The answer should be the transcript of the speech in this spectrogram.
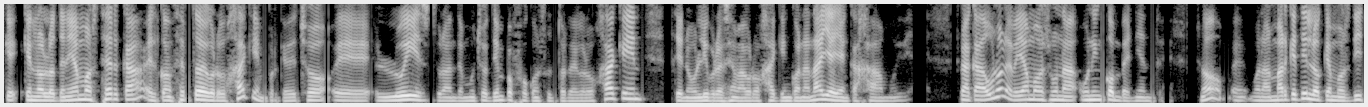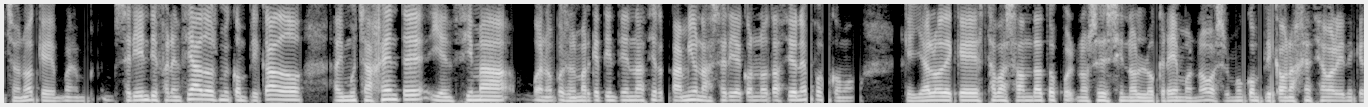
que, nos lo teníamos cerca el concepto de growth hacking, porque de hecho eh, Luis durante mucho tiempo fue consultor de growth hacking, tiene un libro que se llama Growth Hacking con Anaya y encajaba muy bien. Pero a cada uno le veíamos un inconveniente. ¿no? Eh, bueno, al marketing lo que hemos dicho, ¿no? que bueno, sería indiferenciado, es muy complicado, hay mucha gente y encima, bueno, pues el marketing tiene una cierta, para mí una serie de connotaciones, pues como que ya lo de que está basado en datos, pues no sé si nos lo creemos, ¿no? Va a ser muy complicado una agencia de marketing que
